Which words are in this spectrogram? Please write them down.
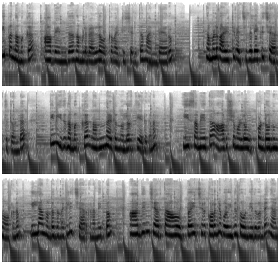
ഇപ്പം നമുക്ക് ആ വെന്ത് നമ്മൾ വെള്ളമൊക്കെ വറ്റിച്ചെടുത്ത് വൻപയറും നമ്മൾ വഴറ്റി വെച്ചതിലേക്ക് ചേർത്തിട്ടുണ്ട്. ഇനി ഇത് നമുക്ക് നന്നായിട്ട് നുലർത്തിയെടുക്കണം ഈ സമയത്ത് ആവശ്യമുള്ള ഉപ്പുണ്ടോ എന്ന് നോക്കണം. ഇല്ല എന്നുണ്ടെന്നുണ്ടെങ്കിൽ ചേർക്കണം. ഇപ്പം ആദ്യം ചേർത്ത ആ ഉപ്പ് ഇച്ചിരി കുറഞ്ഞു പോയി എന്ന് തോന്നിയത് കൊണ്ട് ഞാൻ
